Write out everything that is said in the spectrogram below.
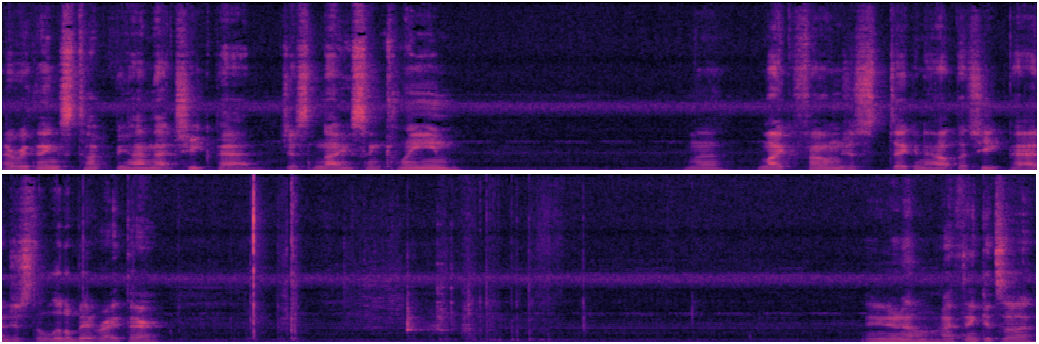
Everything's tucked behind that cheek pad, just nice and clean. And the microphone just sticking out the cheek pad just a little bit right there. And you know, I think it's a,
